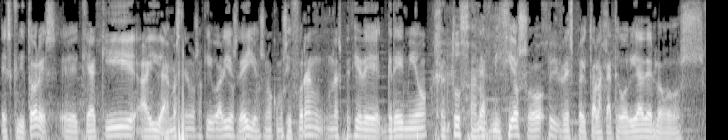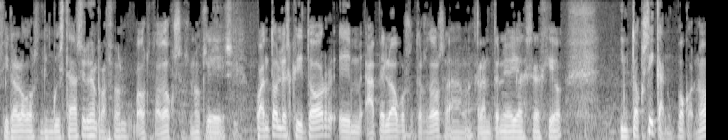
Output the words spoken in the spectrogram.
escritores, eh, que aquí hay, además tenemos aquí varios de ellos, ¿no? Como si fueran una especie de gremio pernicioso respecto a la categoría de los filólogos lingüistas razón. ortodoxos, ¿no? Que cuánto el escritor, eh, apelo a vosotros dos, a Ángel Antonio y a Sergio, intoxican un poco, ¿no?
